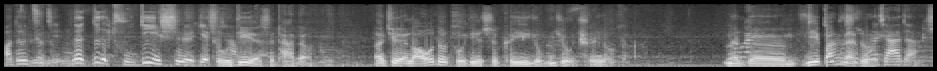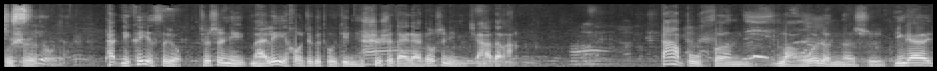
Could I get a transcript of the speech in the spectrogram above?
啊，都是自己。那那个土地是也是土地也是他的，而且老挝的土地是可以永久持有的。那个一般来说，国家的，不是私有的。它你可以私有，就是你买了以后，这个土地你世世代代都是你们家的啦。大部分老挝人呢是应该，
